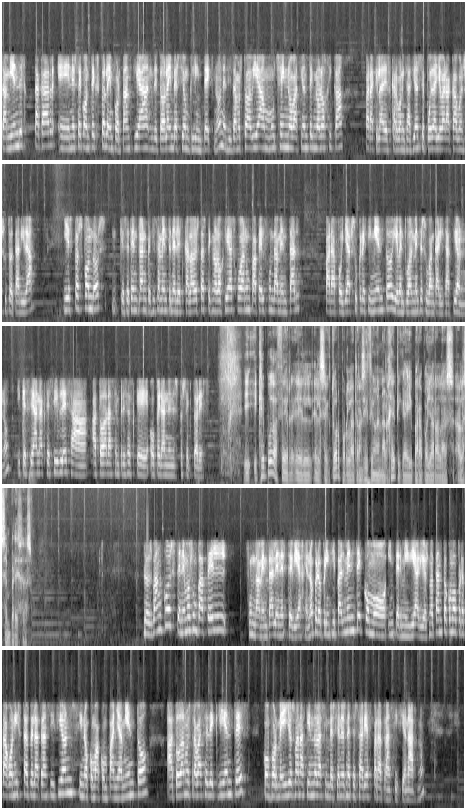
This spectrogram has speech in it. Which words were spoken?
También destacar en este contexto la importancia de toda la inversión clean tech. ¿no? Necesitamos todavía mucha innovación tecnológica para que la descarbonización se pueda llevar a cabo en su totalidad. Y estos fondos, que se centran precisamente en el escalado de estas tecnologías, juegan un papel fundamental para apoyar su crecimiento y eventualmente su bancarización, ¿no? y que sean accesibles a, todas las empresas que operan en estos sectores. ¿Y, qué puede hacer el, sector por la transición energética y para apoyar a las, a las empresas? Los bancos tenemos un papel fundamental en este viaje, ¿no? Pero principalmente como intermediarios, no tanto como protagonistas de la transición, sino como acompañamiento a toda nuestra base de clientes conforme ellos van haciendo las inversiones necesarias para transicionar.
